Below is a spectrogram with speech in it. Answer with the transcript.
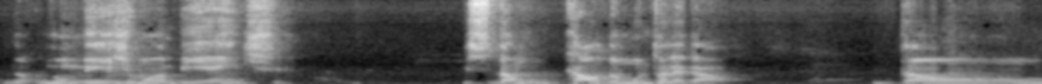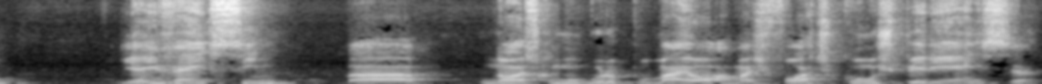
no, no, mesmo ambiente, isso dá um caldo muito legal. Então, e aí vem sim, nós como um grupo maior, mais forte, com experiência,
